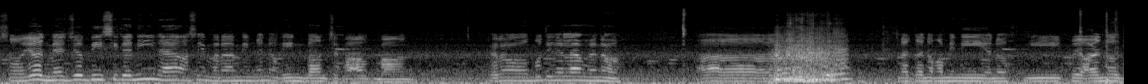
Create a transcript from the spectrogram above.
So, yun, medyo busy kanina kasi maraming ano, inbound tsaka outbound. Pero buti na lang, ano, ah, nag-ano kami ni, ano, ni Kuya Arnold.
